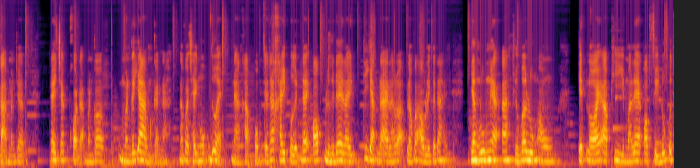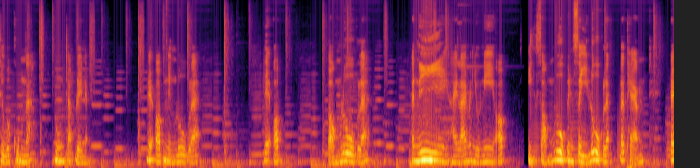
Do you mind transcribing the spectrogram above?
กาสมันจะได้แจ็คพอตอะมันก็มันก็ยากเหมือนกันนะ แล้วก็ใช้งบด้วยนะครับผมแต่ถ้าใครเปิดได้ออฟหรือได้อะไรที่อยากได้แล้วเราก็เอาเลยก็ได้ อย่างลุงเนี่ยอะถือว่าลุงเอา 700 RP มาแลกออฟสี่ลูกก็ถือว่าคุ้มนะ ลุงจับเลยเนี่ยได้ออฟหนึ่งลูกแล้ว ได้ออฟสองลูกแล้วอันนี้ไฮไลท์มันอยู่นี่ออฟ อีก 2 ลูกเป็น 4 ลูกแล้วแล้วแถมได้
